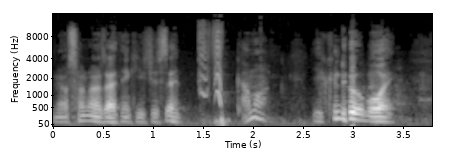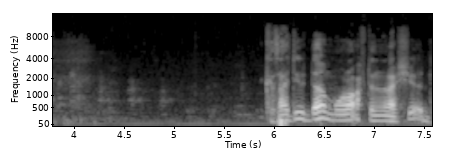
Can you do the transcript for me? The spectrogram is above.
You know, sometimes I think he's just said, come on, you can do it, boy. Because I do dumb more often than I should.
